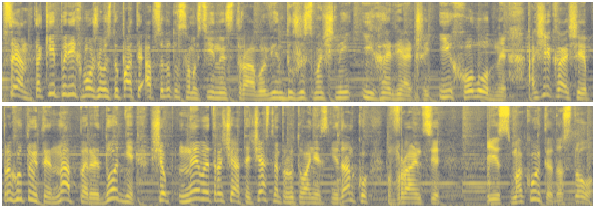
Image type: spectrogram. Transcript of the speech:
Все, такий пиріг може виступати абсолютно самостійною стравою. Він дуже смачний і гарячий, і холодний. А ще краще приготуйте напередодні, щоб не витрачати час на приготування сніданку вранці. І смакуйте до столу.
